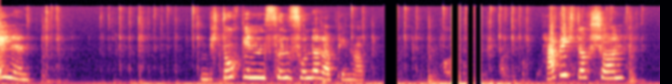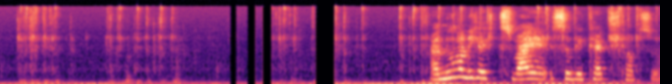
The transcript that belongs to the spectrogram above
Einen. Ich durchgehend 500er Ping hab. Hab ich doch schon. Aber nur weil ich euch zwei so gecatcht hab, so.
